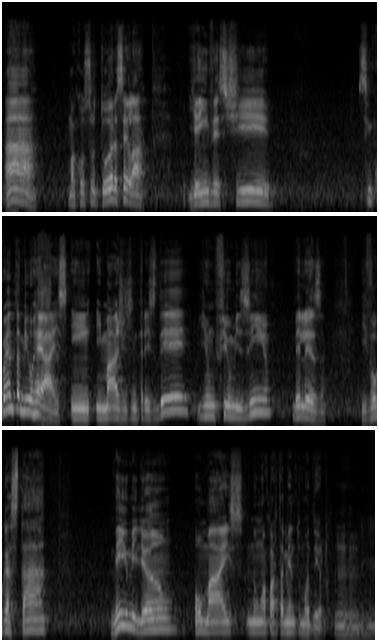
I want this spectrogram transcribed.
Ah, uma construtora, sei lá, ia investir 50 mil reais em imagens em 3D e um filmezinho, beleza. E vou gastar meio milhão ou mais num apartamento modelo. Uhum. Uhum.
